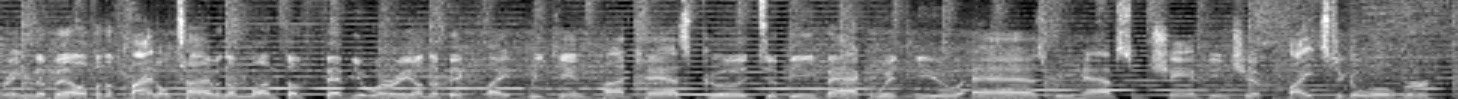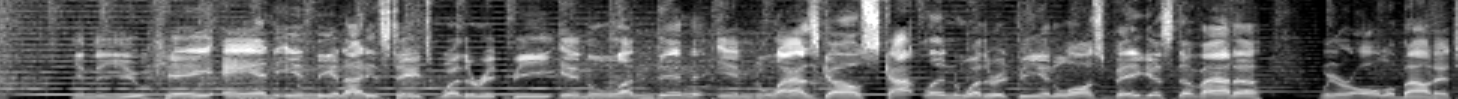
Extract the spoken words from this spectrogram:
ring the bell for the final time in the month of February on the Big Fight Weekend podcast. Good to be back with you as we have some championship fights to go over in the UK and in the United States, whether it be in London, in Glasgow, Scotland, whether it be in Las Vegas, Nevada. We are all about it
